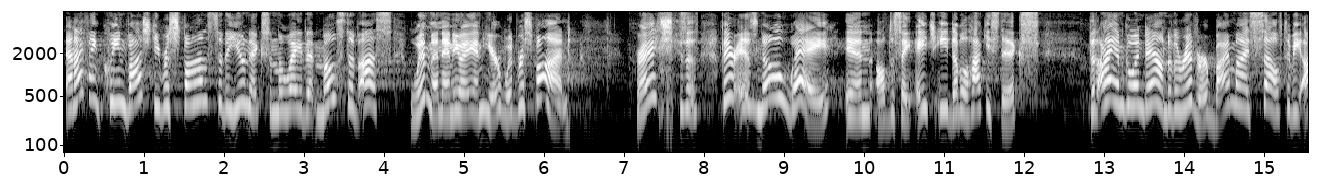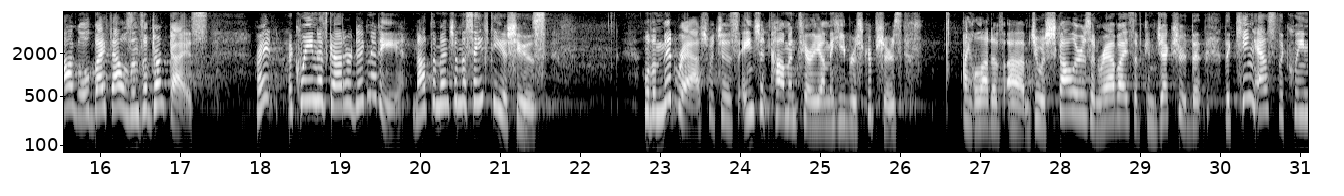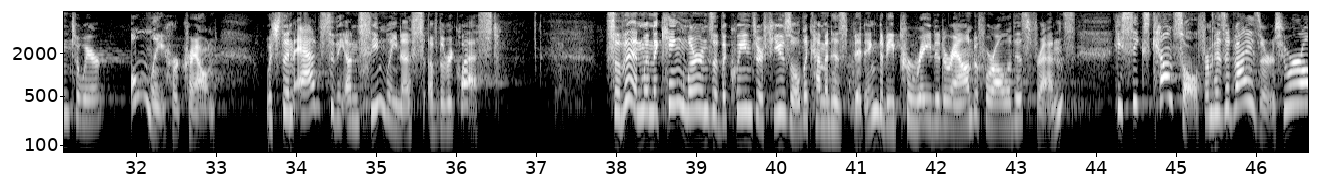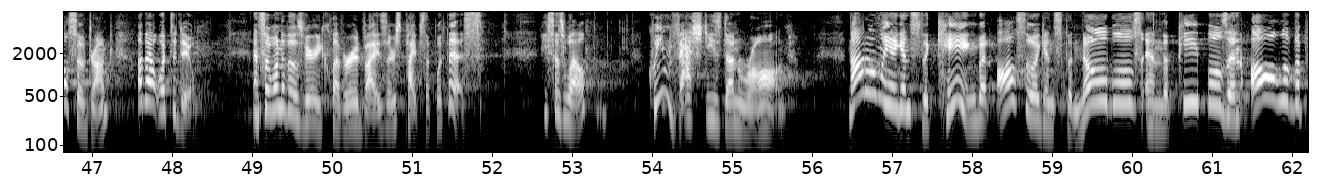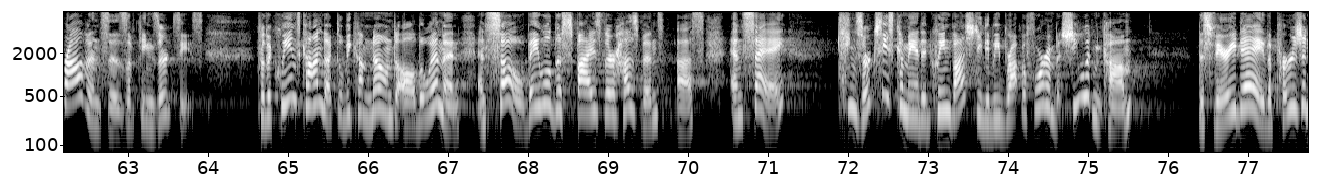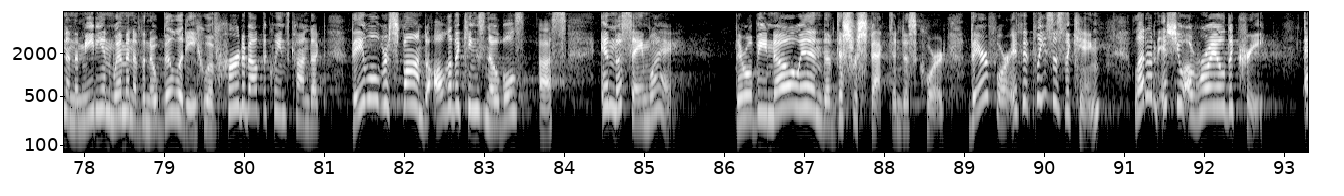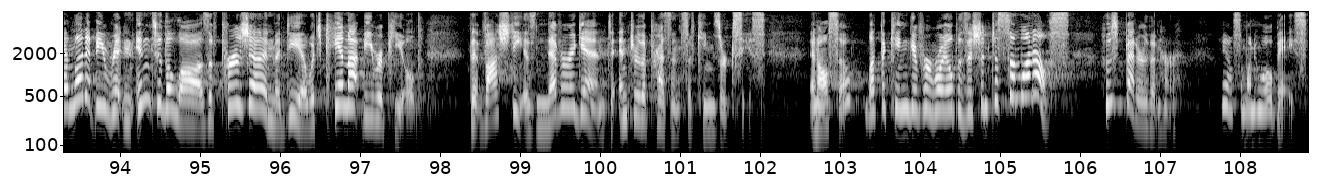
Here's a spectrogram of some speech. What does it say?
And I think Queen Vashti responds to the eunuchs in the way that most of us women, anyway, in here would respond. Right? She says, There is no way in, I'll just say H E double hockey sticks, that I am going down to the river by myself to be ogled by thousands of drunk guys. Right? A queen has got her dignity, not to mention the safety issues. Well, the Midrash, which is ancient commentary on the Hebrew scriptures, a lot of um, Jewish scholars and rabbis have conjectured that the king asked the queen to wear only her crown, which then adds to the unseemliness of the request. So then, when the king learns of the queen's refusal to come at his bidding, to be paraded around before all of his friends, he seeks counsel from his advisors, who are also drunk, about what to do. And so one of those very clever advisors pipes up with this. He says, Well, Queen Vashti's done wrong not only against the king, but also against the nobles and the peoples and all of the provinces of King Xerxes. For the queen's conduct will become known to all the women, and so they will despise their husbands, us, and say, King Xerxes commanded Queen Vashti to be brought before him, but she wouldn't come. This very day, the Persian and the Median women of the nobility who have heard about the queen's conduct, they will respond to all of the king's nobles, us, in the same way. There will be no end of disrespect and discord. Therefore, if it pleases the king, let him issue a royal decree And let it be written into the laws of Persia and Media, which cannot be repealed, that Vashti is never again to enter the presence of King Xerxes. And also, let the king give her royal position to someone else who's better than her, you know, someone who obeys.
